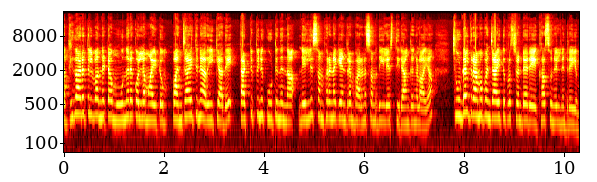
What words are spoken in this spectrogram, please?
അധികാരത്തിൽ വന്നിട്ട് മൂന്നര കൊല്ലമായിട്ടും പഞ്ചായത്തിനെ അറിയിക്കാതെ തട്ടിപ്പിന് കൂട്ടുനിന്ന നെല്ല് സംഭരണ കേന്ദ്രം ഭരണസമിതിയിലെ സ്ഥിരാംഗങ്ങളായ ചൂണ്ടൽ ഗ്രാമപഞ്ചായത്ത് പ്രസിഡന്റ് രേഖ സുനിലിനെതിരെയും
